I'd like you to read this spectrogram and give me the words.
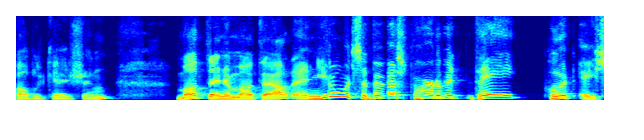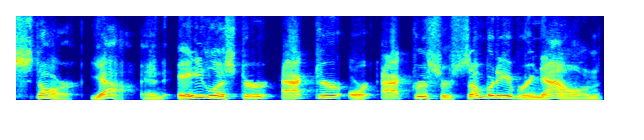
publication month in and month out. And you know what's the best part of it? They put a star, yeah, an A-lister actor or actress or somebody of renown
